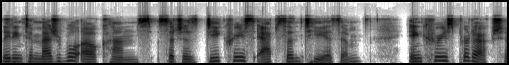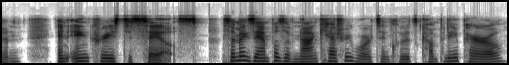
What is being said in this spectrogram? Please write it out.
leading to measurable outcomes such as decreased absenteeism, increased production, and increased sales. Some examples of non-cash rewards includes company apparel,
